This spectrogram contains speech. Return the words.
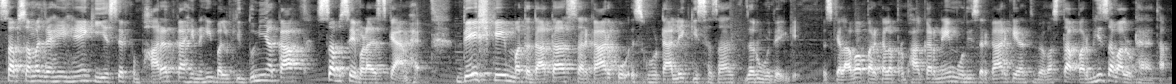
सब समझ रहे हैं कि ये सिर्फ़ भारत का ही नहीं, बल्कि दुनिया का सबसे बड़ा स्कैम है। देश के मतदाता सरकार को इस घोटाले की सजा ज़रूर देंगे। इसके अलावा परकला प्रभाकर ने मोदी सरकार की अर्थव्यवस्था पर भी सवाल उठाया था।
